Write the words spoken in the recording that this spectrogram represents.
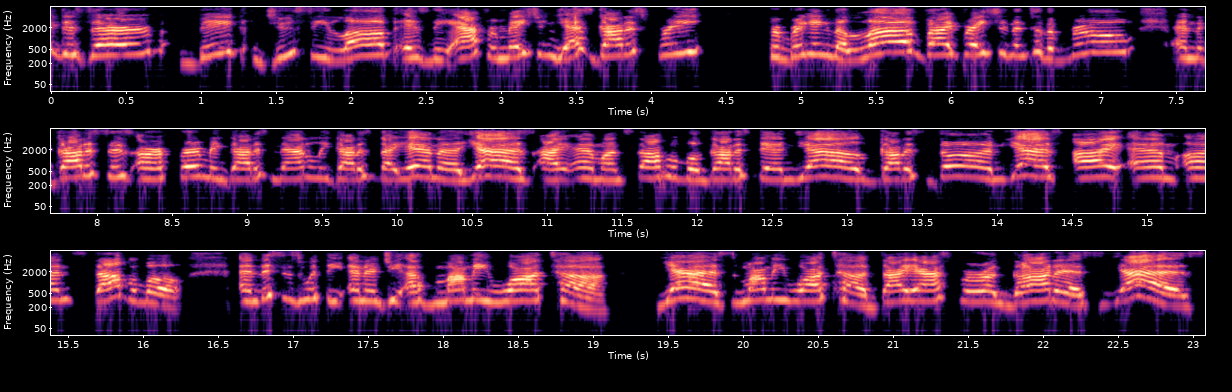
deserve big, juicy love is the affirmation. Yes, Goddess Free for bringing the love vibration into the room. And the goddesses are affirming Goddess Natalie, Goddess Diana. Yes, I am unstoppable. Goddess Danielle, Goddess Dawn. Yes, I am unstoppable. And this is with the energy of Mami Wata. Yes, Mami Wata, diaspora goddess. Yes,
